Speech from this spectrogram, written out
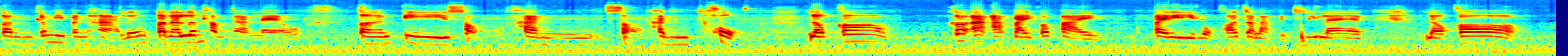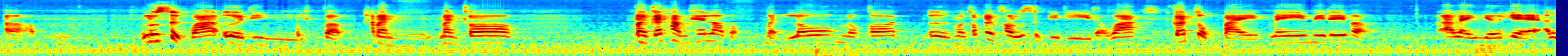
ตอนนั้นก็มีปัญหาเรื่องตอนนั้นเริ่มทำงานแล้ว ตอนนั้นปีสองพันสองพันหกแล้วก็ ก็อะไปก็ไปไปหลวงพ่อจรัสเป็นที่แรก แล้วก็รู้สึกว่าเออดีแบบมันมันก็มันก็ทำให้เราแบบเหมือนโล่งแล้วก็เออ มันก็เป็นความรู้สึกดีๆ แต่ว่าก็จบไปไม่ไม่ได้แบบอะไรเยอะแยะอะไร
